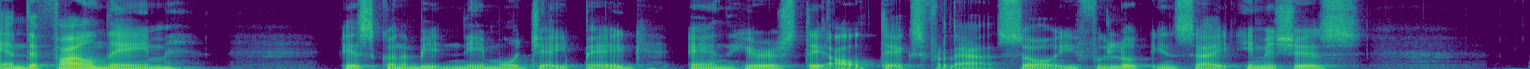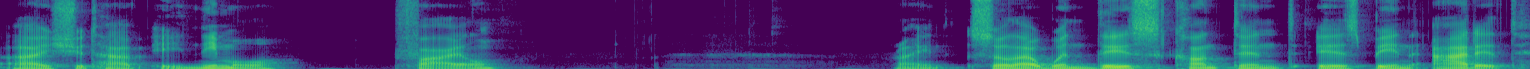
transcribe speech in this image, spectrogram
And the file name is going to be Nemo JPEG. And here's the alt text for that. So if we look inside images, I should have a Nemo file, right? So that when this content is being added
